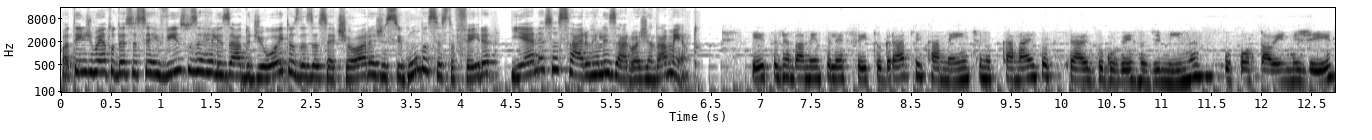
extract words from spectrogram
O atendimento desses serviços é realizado de 8 às 17 horas, de segunda a sexta-feira, e é necessário realizar o agendamento. Esse agendamento ele é feito gratuitamente nos canais oficiais do governo de Minas, o portal MG,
